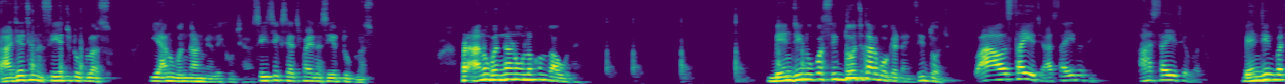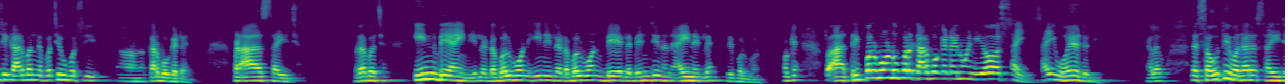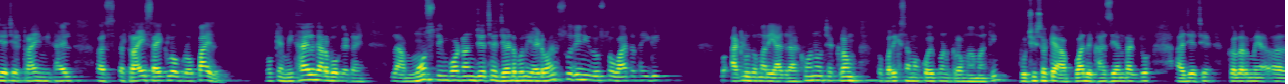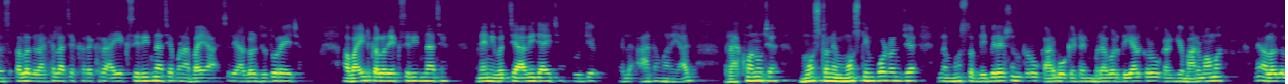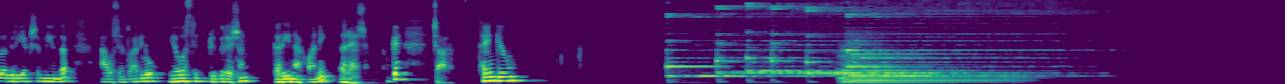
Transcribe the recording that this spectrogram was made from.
આ જે છે ને સી એચ ટુ પ્લસ એ આનું બંધારણ મેં લખ્યું છે. સી સિક્સ એચ ફાઈવ અને સી એચ ટુ પ્લસ પણ આનું બંધારણ હું લખું તો આવું થાય. બેન્ઝિન ઉપર સીધો જ કાર્બોકેટાઇન, સીધો જ. તો આ અસ્થાયી છે, આ સ્થાયી નથી. આ સ્થાયી છે પાછું. બેન્ઝિન પછી કાર્બન ને પછી ઉપર કાર્બોકેટાઇન. પણ આ અસ્થાયી છે. બરાબર છે? ઇન બે આઈન, એટલે ડબલ બોન્ડ ઇન એટલે ડબલ બોન્ડ, બે એટલે બેન્ઝિન અને આઈન એટલે ટ્રિપલ બોન્ડ. ઓકે? તો આ ટ્રિપલ બોન્ડ ઉપર કાર્બોકેટાઇન હોય ને એ અસ્થાયી, સ્થાયી હોય જ નહીં. ખ્યાલ એટલે સૌથી વધારે સ્થાયી જે છે tri methyl tricyclopropyl. Okay methyl carbocation એટલે આ મોસ્ટ ઇમ્પોર્ટન્ટ જે છે જેડબલ એડવાન્સ સુધીની દોસ્તો વાત થઈ ગઈ. તો આટલું તમારે યાદ રાખવાનો છે ક્રમ. તો પરીક્ષામાં કોઈ પણ ક્રમ આમાંથી પૂછી શકે. આ અપવાદ ખાસ ધ્યાન રાખજો. આ જે છે કલર મેં અલગ રાખેલા છે. ખરેખર આ એક સિરીઝના છે, પણ આ ભાઈ આ શ્રી આગળ જતો રહે છે. આ વ્હાઇટ કલર એક સિરીઝના છે, પણ એની વચ્ચે આવી જાય છે. તૃતીય એટલે આ તમારે યાદ રાખવાનું છે. મોસ્ટ અને મોસ્ટ ઇમ્પોર્ટન્ટ છે. એટલે મસ્ત પ્રિપેરેશન કરો કાર્બોકેટેન બરાબર તૈયાર કરો, કારણ કે બારમામાં ને અલગ અલગ રિએક્શનની અંદર આવશે. તો આટલું વ્યવસ્થિત પ્રિપેરેશન કરી નાખવાની રહેશે. ઓકે ચાલો. Thank you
